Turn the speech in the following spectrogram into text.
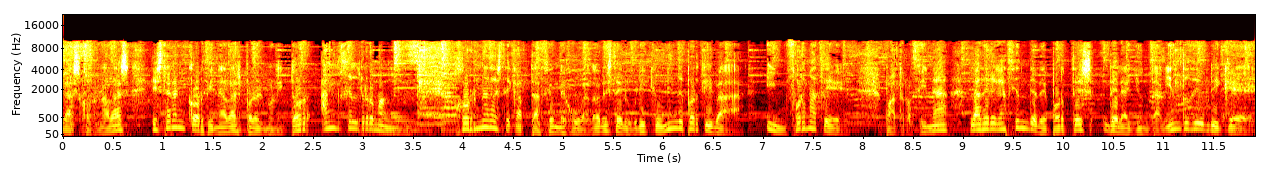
Las jornadas estarán coordinadas por el monitor Ángel Román. Jornadas de captación de jugadores de Lubrique Unión Deportiva. Infórmate. Patrocina la Delegación de Deportes del Ayuntamiento de Ubrique.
